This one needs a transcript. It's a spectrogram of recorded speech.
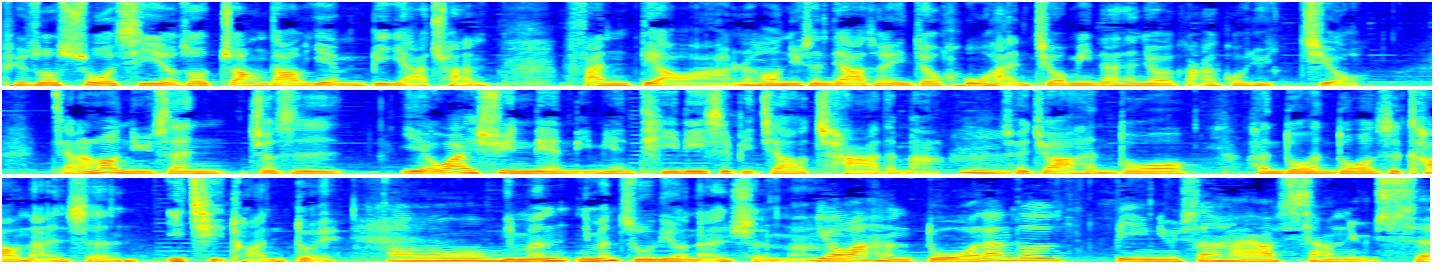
譬如说溯溪，有时候撞到岩壁啊，船翻掉啊，然后女生掉到水里就呼喊救命，男生就会赶快过去救。讲，然后女生就是野外训练里面体力是比较差的嘛，嗯所以就要很多很多很多是靠男生一起团队。哦，你们你们组里有男生吗？有啊，很多，但都是比女生还要像女生。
